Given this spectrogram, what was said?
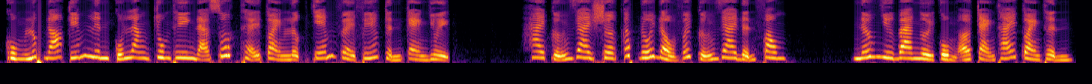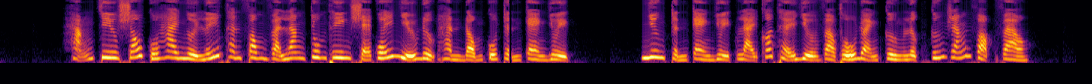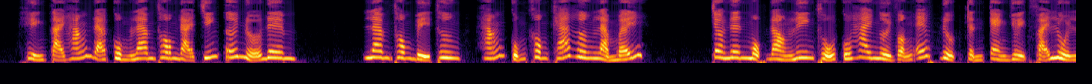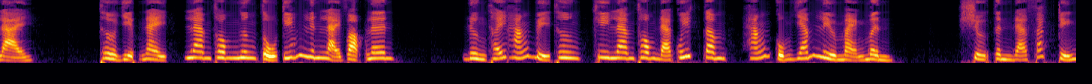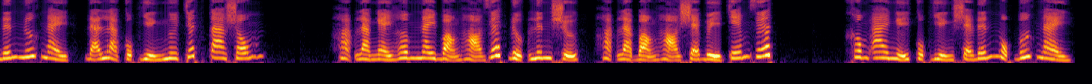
Cùng lúc đó kiếm linh của Lăng Trung Thiên đã xuất thể toàn lực chém về phía trịnh càng duyệt. Hai cưỡng giai sơ cấp đối đầu với cưỡng giai đỉnh phong. Nếu như ba người cùng ở trạng thái toàn thịnh. Hẳn chiêu xấu của hai người Lý Thanh Phong và Lăng Trung Thiên sẽ quấy nhiễu được hành động của Trịnh Càng Duyệt. Nhưng Trịnh Càng Duyệt lại có thể dựa vào thủ đoạn cường lực cứng rắn vọt vào. Hiện tại hắn đã cùng Lam Thông đại chiến tới nửa đêm. Lam Thông bị thương, hắn cũng không khá hơn là mấy. Cho nên một đòn liên thủ của hai người vẫn ép được Trịnh Càng Duyệt phải lùi lại. Thừa dịp này, Lam Thông ngưng tụ kiếm linh lại vọt lên. Đừng thấy hắn bị thương, khi Lam Thông đã quyết tâm, hắn cũng dám liều mạng mình. Sự tình đã phát triển đến nước này, đã là cục diện ngươi chết ta sống. Hoặc là ngày hôm nay bọn họ giết được linh sử, hoặc là bọn họ sẽ bị chém giết. Không ai nghĩ cục diện sẽ đến một bước này.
